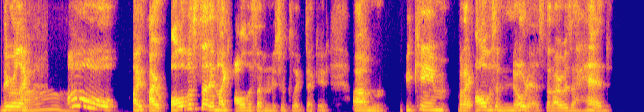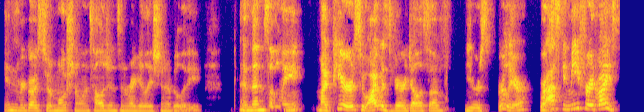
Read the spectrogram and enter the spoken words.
They were like, Ah. oh, I, I all of a sudden, like all of a sudden, it took like decade, um, became, but I all of a sudden noticed that I was ahead in regards to emotional intelligence and regulation ability. And then suddenly my peers, who I was very jealous of years earlier, were asking me for advice.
